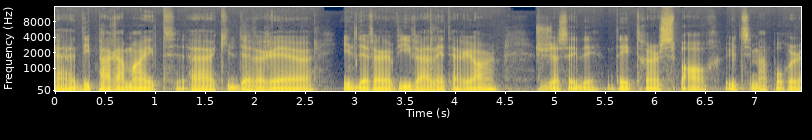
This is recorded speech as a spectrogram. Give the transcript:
euh, des paramètres euh, qu'ils devraient, ils devraient vivre à l'intérieur. J'essaie d'être un support ultimement pour eux.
